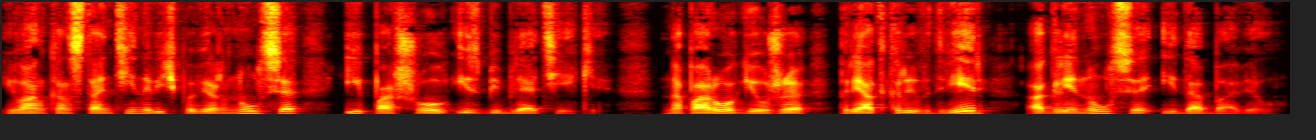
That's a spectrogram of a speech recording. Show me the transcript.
Иван Константинович повернулся и пошел из библиотеки. На пороге, уже приоткрыв дверь, оглянулся и добавил.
